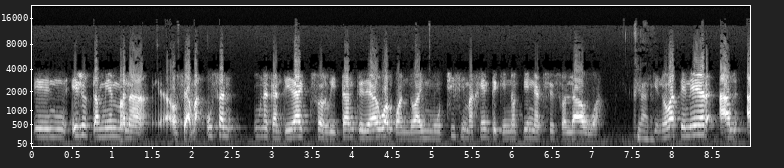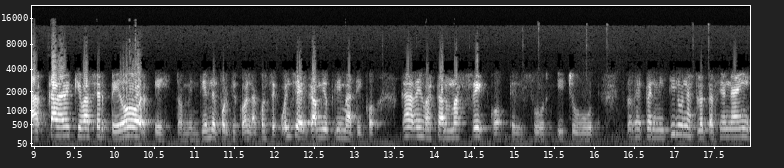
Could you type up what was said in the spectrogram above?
ellos también van a, o sea, usan una cantidad exorbitante de agua cuando hay muchísima gente que no tiene acceso al agua que no va a tener a, cada vez que va a ser peor esto, ¿me entiendes? Porque con la consecuencia del cambio climático cada vez va a estar más seco el sur y Chubut. Entonces permitir una explotación ahí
